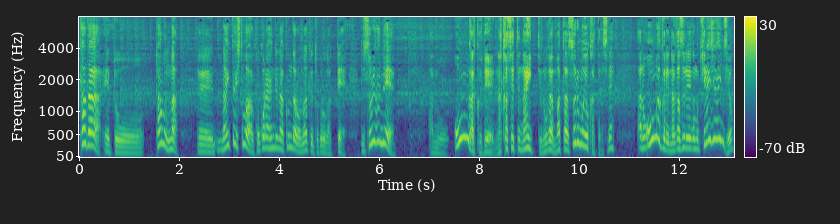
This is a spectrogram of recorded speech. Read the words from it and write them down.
ただえっ、ー、と多分まあ、えー、泣いた人はここら辺で泣くんだろうなというところがあってでそれがねあの音楽で泣かせてないっていうのがまたそれも良かったですね。あの音楽で泣かせる映画も嫌いじゃないんですよ。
